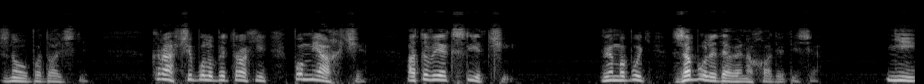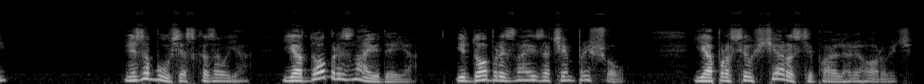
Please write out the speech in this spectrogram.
знову Подольський. Краще було би трохи пом'ягче, а то ви як слідчі. Ви, мабуть, забули, де ви знаходитеся? Ні. Не забувся, сказав я. Я добре знаю, де я, і добре знаю, за чим прийшов. Я просив щирості, Павел Григорович.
